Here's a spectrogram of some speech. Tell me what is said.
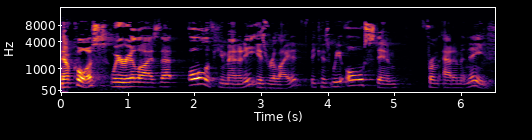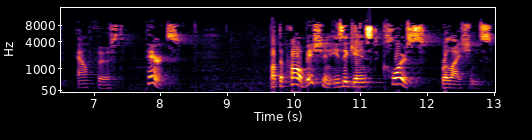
Now, of course, we realize that all of humanity is related because we all stem from Adam and Eve, our first parents. But the prohibition is against close relations.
